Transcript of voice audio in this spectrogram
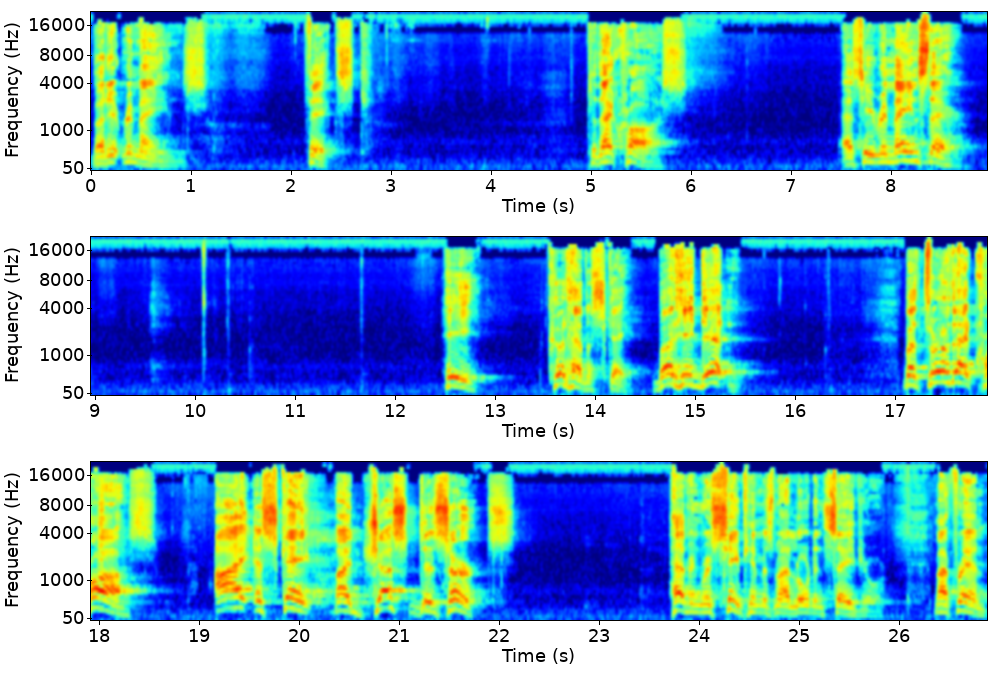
But it remains fixed to that cross as he remains there. He could have escaped, but he didn't. But through that cross, I escaped my just deserts, having received him as my Lord and Savior. My friend,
